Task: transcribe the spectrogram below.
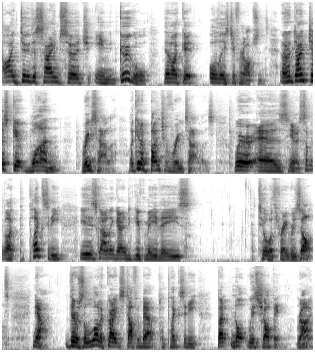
I do the same search in Google, then I get all these different options. And I don't just get one retailer, I get a bunch of retailers. Whereas, you know, something like Perplexity is only going to give me these two or three results. Now, there's a lot of great stuff about Perplexity, but not with shopping, right?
